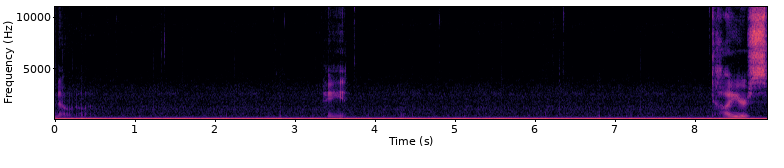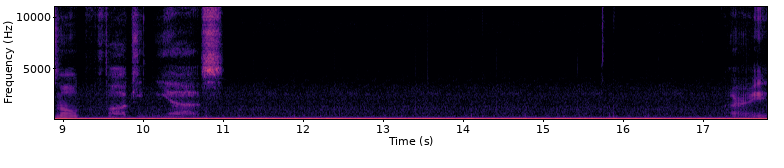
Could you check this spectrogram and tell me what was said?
No, no. Paint. Tire smoke. Fucking yes. Alright.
